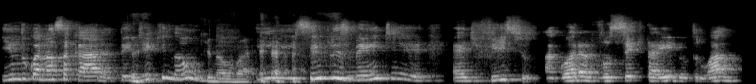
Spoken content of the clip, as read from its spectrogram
indo com a nossa cara. Tem dia que não. que não vai. E simplesmente é difícil. Agora, você que está aí do outro lado,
